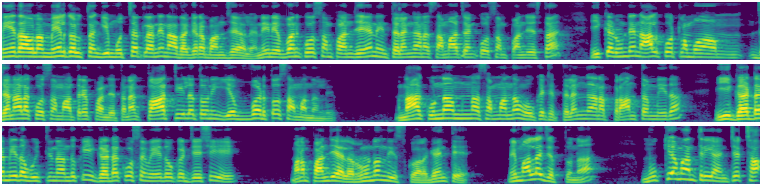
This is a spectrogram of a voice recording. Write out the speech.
మేధావులం మేల్కొలుతాం ఈ ముచ్చట్లన్నీ నా దగ్గర బంద్ చేయాలి. నేను ఎవరి కోసం పనిచేయ నేను తెలంగాణ సమాజం కోసం పనిచేస్తా ఇక్కడ ఉండే నాలుగు కోట్ల జనాల కోసం మాత్రమే పనిచేస్తాను నాకు పార్టీలతో ఎవరితో సంబంధం లేదు. నాకున్న ఉన్న సంబంధం ఒకటే తెలంగాణ ప్రాంతం మీద ఈ గడ్డ మీద పుట్టినందుకు ఈ గడ్డ కోసం ఏదో ఒకటి చేసి మనం పనిచేయాలి రుణం తీసుకోవాలి గంతే. నేను మళ్ళీ చెప్తున్నా ముఖ్యమంత్రి అంటే చా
